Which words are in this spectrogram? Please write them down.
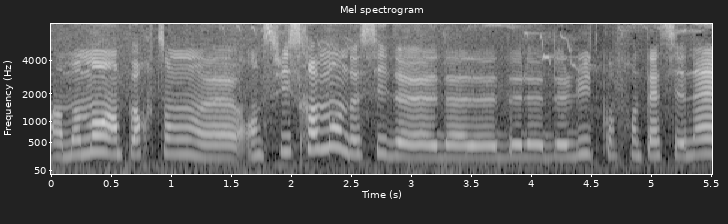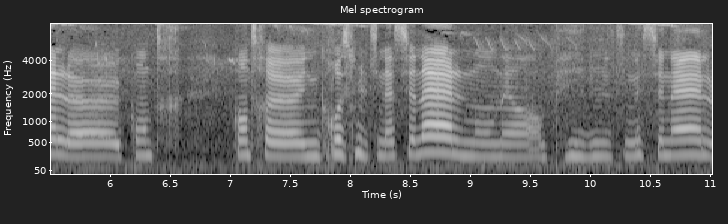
un moment important euh, en Suisse romande aussi de, lutte confrontationnelle euh, contre, contre euh, une grosse multinationale. Nous, on est un pays de multinationales.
